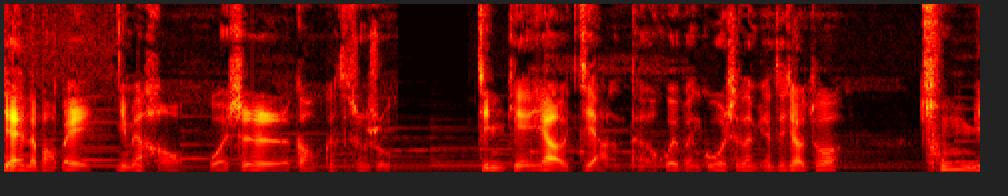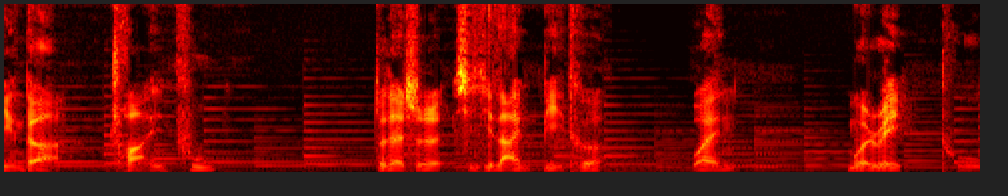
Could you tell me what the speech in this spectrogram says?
亲爱的宝贝，你们好，我是高个子叔叔。今天要讲的绘本故事的名字叫做《聪明的船夫》，作者是新西兰比特，文，莫瑞图，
